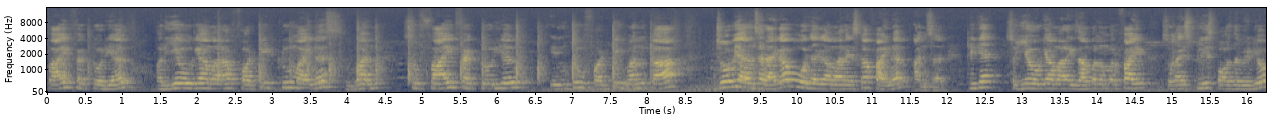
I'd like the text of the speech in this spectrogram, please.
five factorial और ये हो गया हमारा forty two minus one so five factorial into forty one का जो भी आंसर आएगा वो हो जाएगा हमारा इसका फाइनल आंसर ठीक है? सो ये हो गया हमारा example number five so guys please pause the video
